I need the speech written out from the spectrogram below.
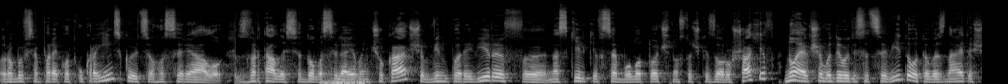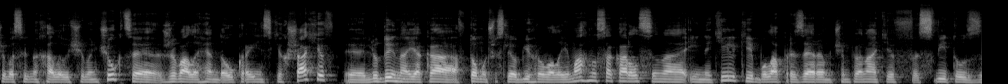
робився переклад українською цього серіалу, зверталися до Василя Іванчука, щоб він перевірив, е, наскільки все було точно з точки зору шахів. Ну а якщо ви дивитеся це відео, то ви знаєте, що Василь Михайлович Іванчук це жива легенда українських шахів, е, людина, яка в тому числі обігрувала і Магнуса Карлсена, і не тільки була призером чемпіонатів світу з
